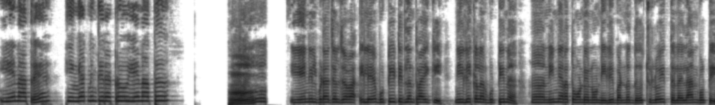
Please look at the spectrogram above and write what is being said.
ಏನಾತ್ರೆ? ಹಿಂಗ್ಯಾಕ್ ನಿಂತಿರಟ್ರು ಏನಾತ? ಏನಿಲ್ ಬಿಡ ಜಲ್ಜವ. ಇಲ್ಲೇ ಬುಟ್ಟಿ ಇಟ್ಟಿದ್ಲಂತ ಆಯ್ಕಿ ನೀಲಿ ಕಲರ್ ಬುಟ್ಟಿನ. ನೀನ್ಯಾರ ತಗೊಂಡೆ ನೋಡಿ ನೀಲಿ ಬಣ್ಣದ್ದು. ಚಲೋ ಇತ್ತು ಲೈಲಾನ್ ಬುಟ್ಟಿ.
